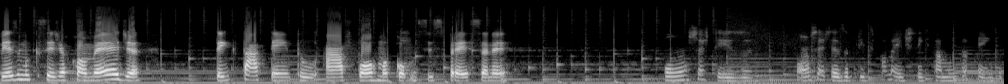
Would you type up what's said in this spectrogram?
mesmo que seja comédia, tem que estar atento à forma como se expressa, né? Com certeza. Com certeza, principalmente. Tem que estar muito atento.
